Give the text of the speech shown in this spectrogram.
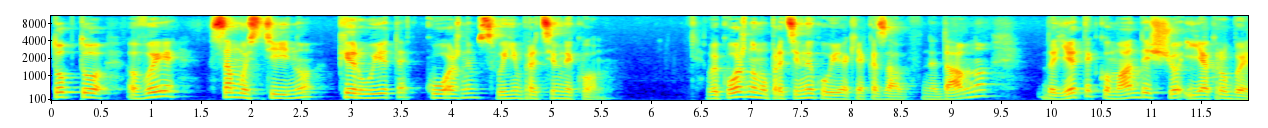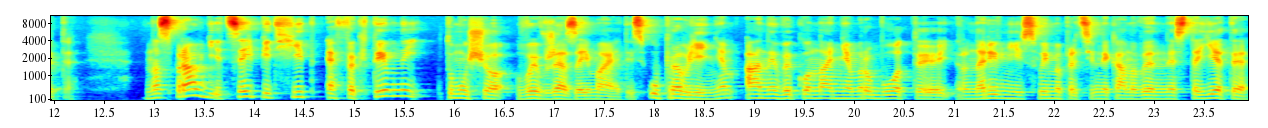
Тобто, ви самостійно керуєте кожним своїм працівником. Ви кожному працівнику, як я казав недавно, даєте команди, що і як робити. Насправді цей підхід ефективний, тому що ви вже займаєтесь управлінням, а не виконанням роботи на рівні з своїми працівниками. Ви не стаєте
